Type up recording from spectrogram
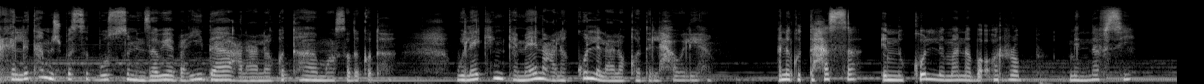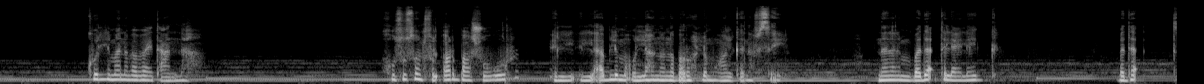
خلتها مش بس تبص من زاوية بعيدة على علاقتها مع صديقتها ولكن كمان على كل العلاقات اللي حواليها. أنا كنت حاسة إن كل ما أنا بقرب من نفسي كل ما أنا ببعد عنها. خصوصا في الأربع شهور اللي قبل ما أقول لها إن أنا بروح لمعالجة نفسية. إن أنا لما بدأت العلاج بدأت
